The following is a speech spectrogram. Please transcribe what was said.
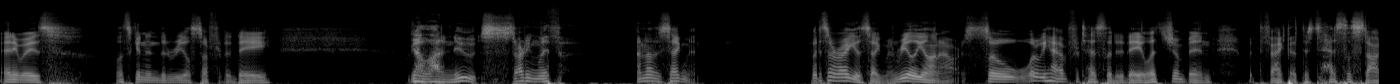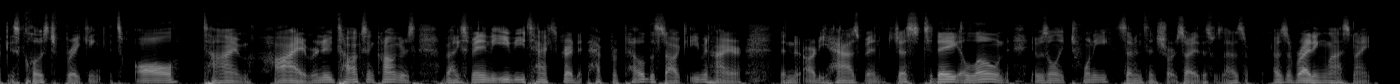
Anyways, let's get into the real stuff for today we got a lot of news, starting with another segment. But it's a regular segment, really on ours. So, what do we have for Tesla today? Let's jump in with the fact that the Tesla stock is close to breaking its all time high. Renewed talks in Congress about expanding the EV tax credit have propelled the stock even higher than it already has been. Just today alone, it was only 27 cents short. Sorry, this was as of, as of writing last night.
